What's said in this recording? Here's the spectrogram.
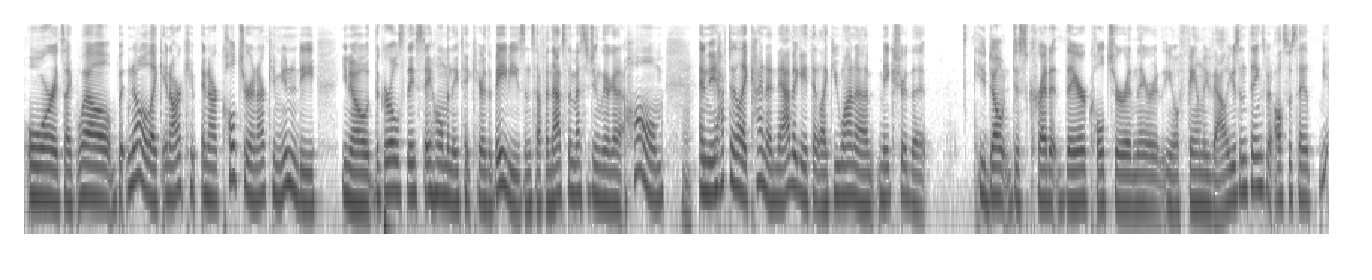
or it's like, well, but no, like in our in our culture in our community, you know, the girls they stay home and they take care of the babies and stuff, and that's the messaging they're get at home, and you have to like kind of navigate that. Like you want to make sure that you don't discredit their culture and their you know family values and things but also say yeah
